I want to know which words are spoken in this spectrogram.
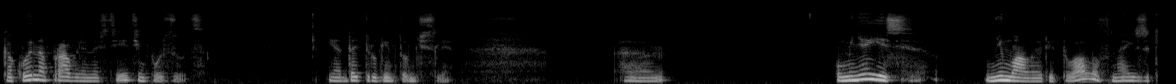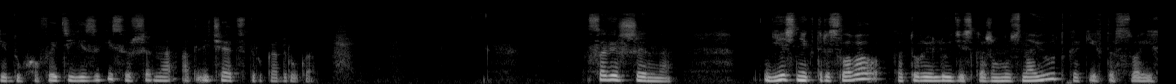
какой направленности этим пользоваться. И отдать другим в том числе. Эм, у меня есть немало ритуалов на языке духов. Эти языки совершенно отличаются друг от друга. Совершенно. Есть некоторые слова, которые люди, скажем, узнают в каких-то своих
